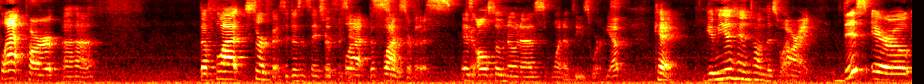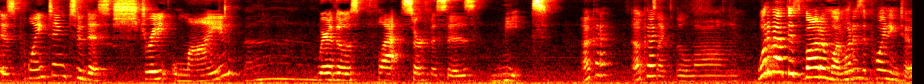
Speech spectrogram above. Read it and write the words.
flat part, Uh huh. The flat surface. It doesn't say surface. the flat. The flat surface. surface is also known as one of these words. Yep. Okay. Give me a hint on this one. All right. This arrow is pointing to this straight line Ah, where those flat surfaces meet. okay. Okay. It's like the long. What about this bottom one? What is it pointing to?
